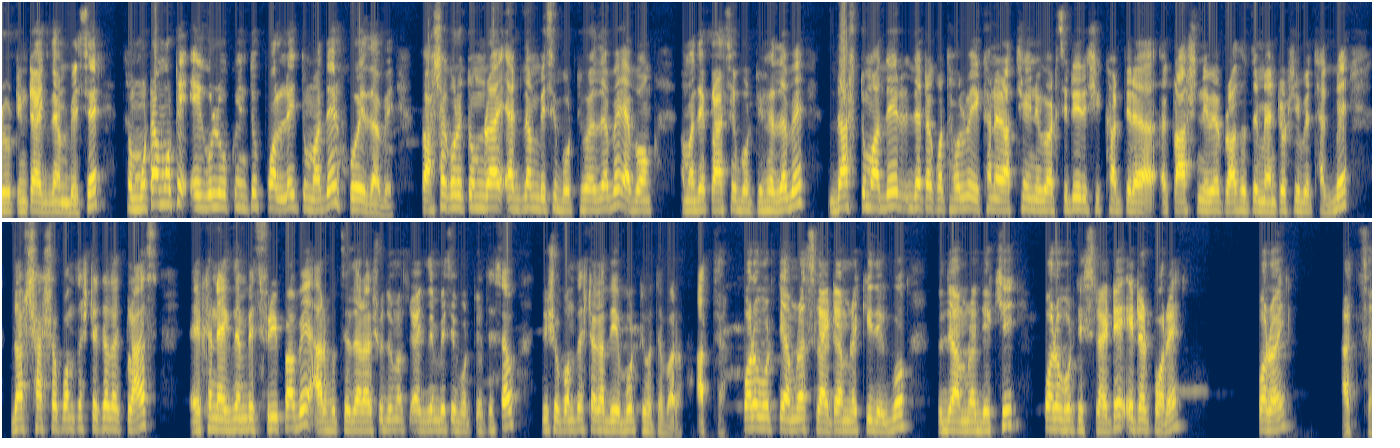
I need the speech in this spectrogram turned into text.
রুটিনটা এক্সাম বেসে তো মোটামুটি এগুলো কিন্তু পড়লেই তোমাদের হয়ে যাবে। তো আশা করি তোমরা একদম বেশি ভর্তি হয়ে যাবে এবং আমাদের ক্লাসে ভর্তি হয়ে যাবে। জাস্ট তোমাদের যেটা কথা বলব, এখানে রাজশাহী ইউনিভার্সিটির শিক্ষার্থীরা ক্লাস নেবে প্লাস হচ্ছে মেন্টরশিপে থাকবে। যার সাতশো পঞ্চাশ টাকা ক্লাস এখানে এক্সাম বেস ফ্রি পাবে। আর হচ্ছে যারা শুধুমাত্র এক্সাম বেসে ভর্তি হতে চাও দুশো পঞ্চাশ টাকা দিয়ে ভর্তি হতে পারো। আচ্ছা পরবর্তী আমরা স্লাইডে আমরা কি দেখব? যদি আমরা দেখি, পরবর্তী স্লাইডে এটার পরে পরে আচ্ছা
